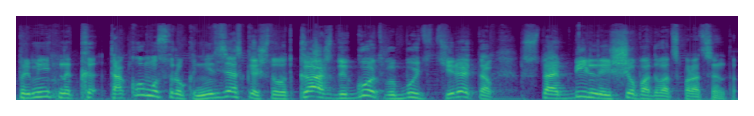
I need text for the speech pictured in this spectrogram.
применительно к такому сроку, нельзя сказать, что вот каждый год вы будете терять там стабильно еще по 20%.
